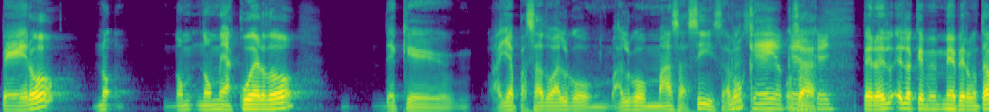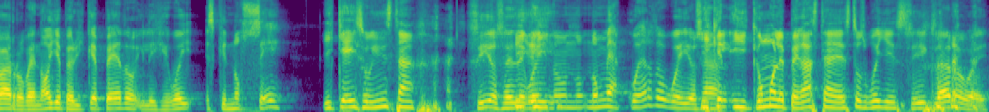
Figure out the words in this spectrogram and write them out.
pero no, no, no me acuerdo de que haya pasado algo, algo más así, ¿sabes? Ok, ok, O sea, ok. pero es, es lo que me, me preguntaba Rubén, oye, pero ¿y qué pedo? Y le dije, güey, es que no sé. ¿Y qué hizo Insta? Sí, o sea, de, güey, no, no, no me acuerdo, güey. O sea, ¿Y, qué- ¿Y cómo le pegaste a estos güeyes? sí, claro, güey.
